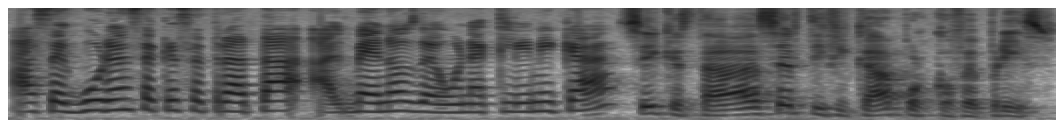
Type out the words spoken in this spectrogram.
asegúrense que se trata al menos de una clínica. Sí, que está certificada por COFEPRIS.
